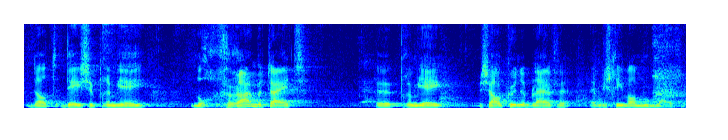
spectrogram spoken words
dat deze premier nog geruime tijd eh, premier zou kunnen blijven en misschien wel moet blijven.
